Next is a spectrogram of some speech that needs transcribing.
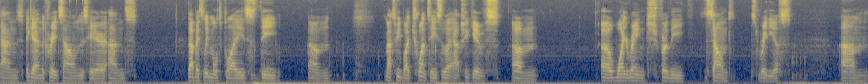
and again, the create sound is here, and that basically multiplies the um, max speed by 20, so that actually gives um, a wider range for the sound radius. Um,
